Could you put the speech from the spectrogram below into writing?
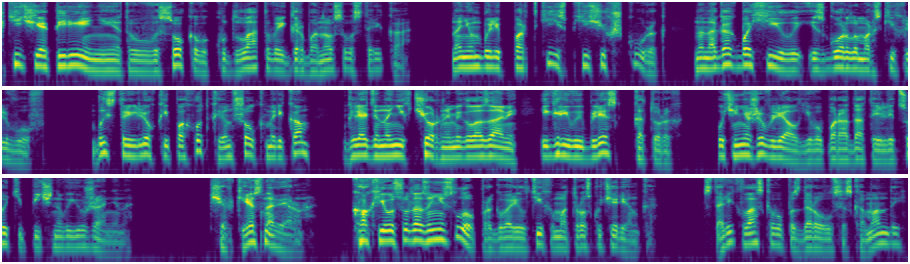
птичье оперение этого высокого, кудлатого и горбоносого старика. На нем были портки из птичьих шкурок, на ногах бахилы из горла морских львов. Быстрой и легкой походкой он шел к морякам, глядя на них черными глазами, игривый блеск которых очень оживлял его бородатое лицо типичного южанина. «Черкес, наверное. Как его сюда занесло?» — проговорил тихо матрос Кучеренко. Старик ласково поздоровался с командой,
